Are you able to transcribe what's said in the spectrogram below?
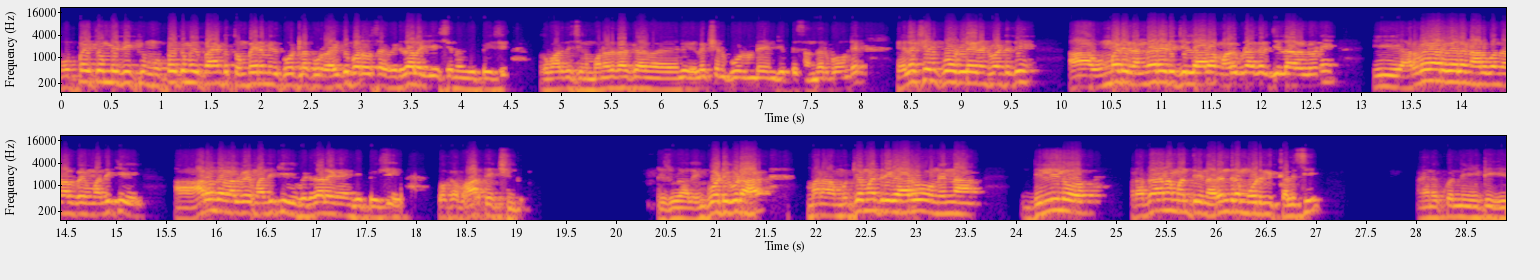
ముప్పై తొమ్మిదికి ముప్పై తొమ్మిది పాయింట్ తొంభై ఎనిమిది కోట్లకు రైతు భరోసా విడుదల చేసిందని చెప్పేసి ఒక వార్త ఇచ్చింది. మొన్నటిదాకా ఎలక్షన్ కోడ్ ఉండే అని చెప్పే సందర్భం ఉండే. ఎలక్షన్ కోడ్ లేనటువంటిది ఆ ఉమ్మడి రంగారెడ్డి జిల్లాలో మహబూబ్నగర్ జిల్లాలలోని ఈ అరవై ఆరు వేల నాలుగు వందల నలభై మందికి ఆరు వందల నలభై మందికి విడుదలైనాయని చెప్పేసి ఒక వార్త ఇచ్చిండు చూడాలి. ఇంకోటి కూడా మన ముఖ్యమంత్రి గారు నిన్న ఢిల్లీలో ప్రధానమంత్రి నరేంద్ర మోడీని కలిసి ఆయన కొన్ని ఇటుకి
